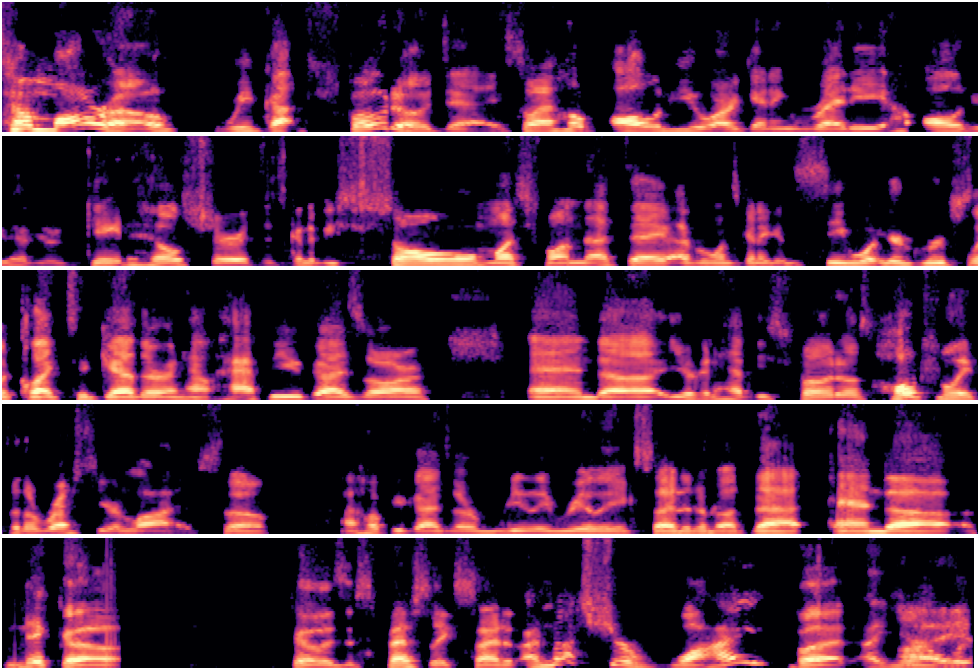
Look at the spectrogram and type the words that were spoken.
tomorrow we've got photo day. So I hope all of you are getting ready. All of you have your Gate Hill shirts. It's going to be so much fun that day. Everyone's going to get to see what your groups look like together and how happy you guys are. And uh, you're going to have these photos, hopefully, for the rest of your lives. So I hope you guys are really, really excited about that. And uh, Nico, Nico is especially excited. I'm not sure why, but uh, you know, I,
